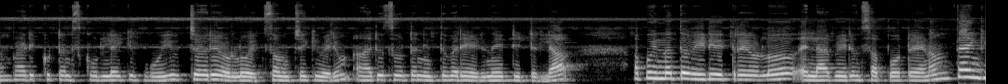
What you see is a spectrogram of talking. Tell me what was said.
അമ്പാടിക്കുട്ടൻ സ്കൂളിലേക്ക് പോയി. ഉച്ചവരെ ഉള്ളൂ. എക്സാം ഉച്ചയ്ക്ക് വരും. ആര്യസൂട്ടൻ ഇതുവരെ എഴുന്നേറ്റിട്ടില്ല. അപ്പോൾ ഇന്നത്തെ വീഡിയോ ഇത്രയേ ഉള്ളൂ. എല്ലാ പേരും സപ്പോർട്ട് ചെയ്യണം. താങ്ക്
